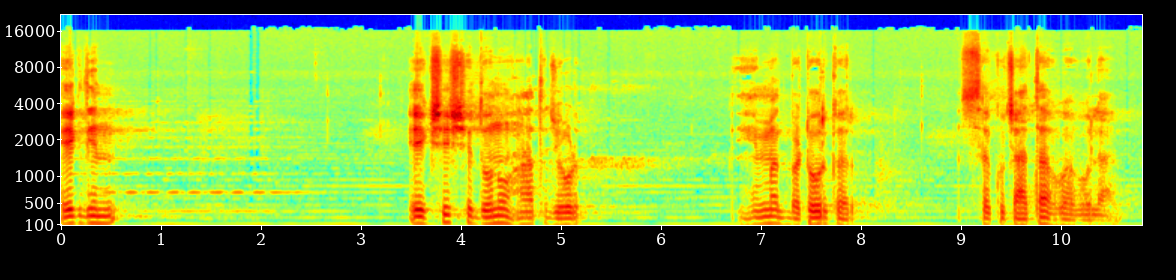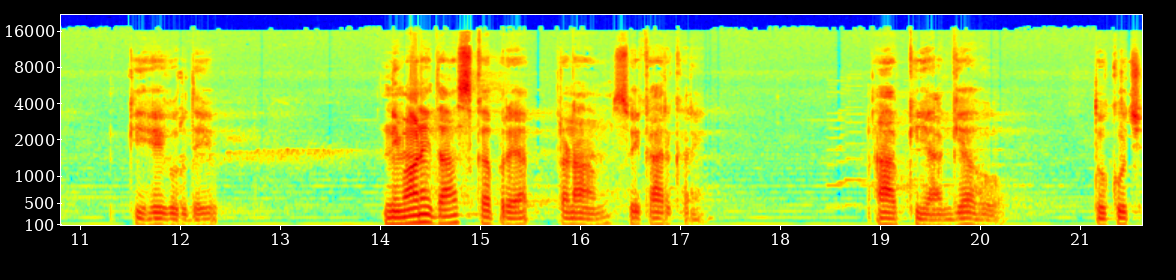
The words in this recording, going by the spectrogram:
एक दिन एक शिष्य दोनों हाथ जोड़, हिम्मत बटोर कर सकुचाता हुआ बोला, कि हे गुरुदेव, निमाणे दास का प्रणाम स्वीकार करें। आपकी आज्ञा हो तो कुछ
